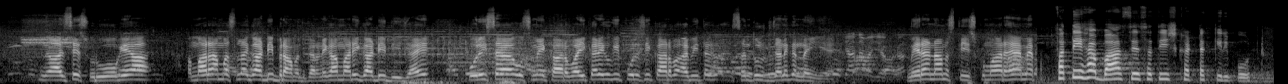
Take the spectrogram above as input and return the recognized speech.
आज से शुरू हो गया। हमारा मसला गाड़ी बरामद करने का, हमारी गाड़ी दी जाए, पुलिस उसमें कार्रवाई करे, क्योंकि पुलिस की कार्रवाई अभी तक संतुष्टजनक नहीं है। मेरा नाम सतीश कुमार है, मैं फतेहाबाद से सतीश खट्टक की रिपोर्ट।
